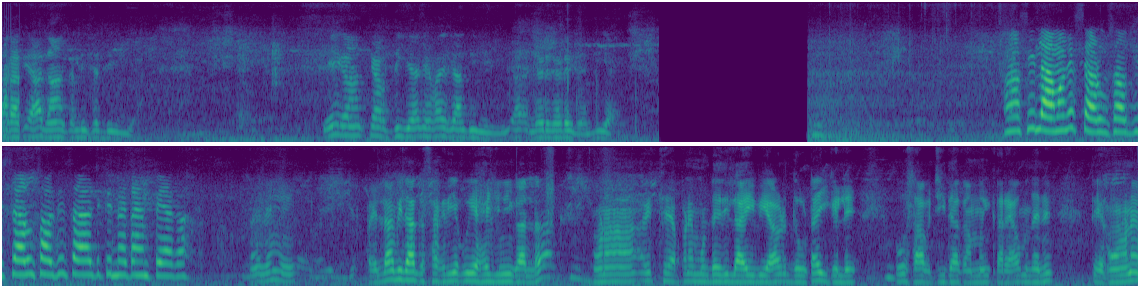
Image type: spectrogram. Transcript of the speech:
ਤਾਂ ਕਰਕੇ ਆ ਗਾਂ ਕੱਲੀ ਛੱਡੀ ਹੋਈ ਆ। ਇਹ ਗਾਂ ਕਰਦੀ ਆ ਕਿ ਭਾਈ ਜਾਂਦੀ ਨਹੀਂ। ਨੇੜੇ ਨੇੜੇ ਰਹਿੰਦੀ ਆ ਹਾਂ ਅਸੀਂ ਲਾਵਾਂਗੇ ਸਾੜੂ ਸਬਜ਼ੀ ਸਾੜੂ ਸਬਜ਼ੀ ਸਾਲ ਚ ਕਿੰਨਾ ਟਾਈਮ ਪਿਆਗਾ? ਨਹੀਂ ਨਹੀਂ ਪਹਿਲਾਂ ਵੀ ਲੱਗ ਸਕਦੀ ਹੈ ਕੋਈ ਇਹੋ ਜਿਹੀ ਨਹੀਂ ਗੱਲ। ਹੁਣ ਇੱਥੇ ਆਪਣੇ ਮੁੰਡੇ ਦੀ ਲਾਈ ਵੀ ਆ 2.5 ਕਿੱਲੇ ਉਹ ਸਬਜ਼ੀ ਦਾ ਕੰਮ ਹੀ ਕਰਿਆ ਹੁੰਦੇ ਨੇ। ਤੇ ਹੁਣ ਉਹਨੇ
